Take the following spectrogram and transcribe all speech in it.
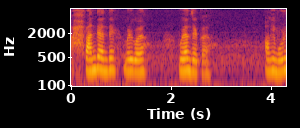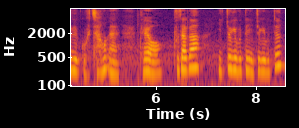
아, 안 돼, 안 돼. 뭐 이거요? 왜 안 될까요? 아, 그게 모르겠고, 그쵸? 예. 네, 돼요. 부사가 이쪽에 붙든 이쪽에 붙든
